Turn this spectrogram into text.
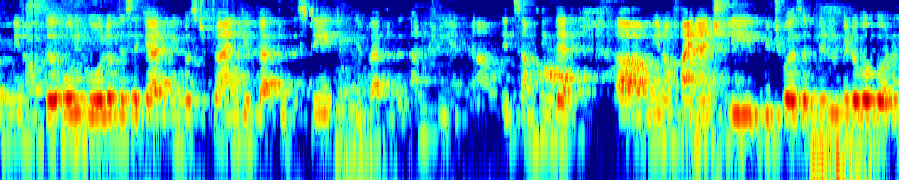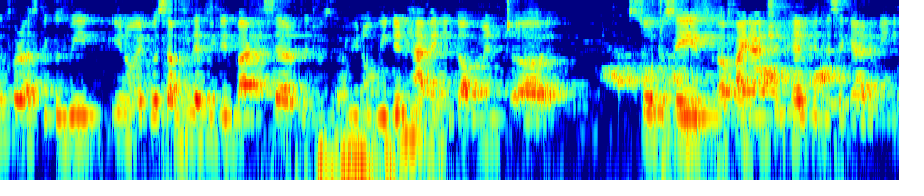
um, you know the whole goal of this academy was to try and give back to the state and give back to the country, and um, it's something that um, you know financially, which was a little bit of a burden for us because we you know it was something that we did by ourselves. It was you know we didn't have any government. Uh, so to say, financial help in this academy,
